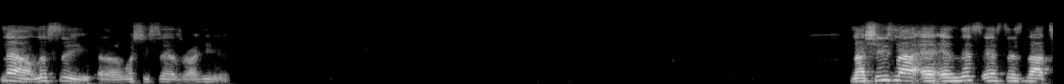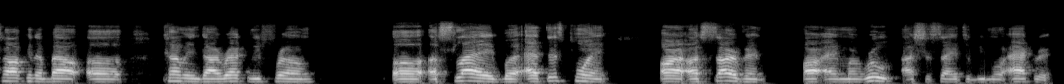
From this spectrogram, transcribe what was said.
now let's see uh, what she says right here. Now she's not, in this instance, not talking about uh, coming directly from uh, a slave, but at this point, or a servant, or a marut, I should say, to be more accurate.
